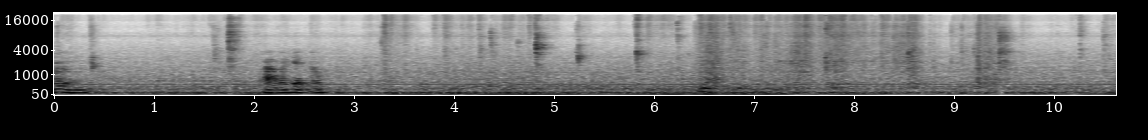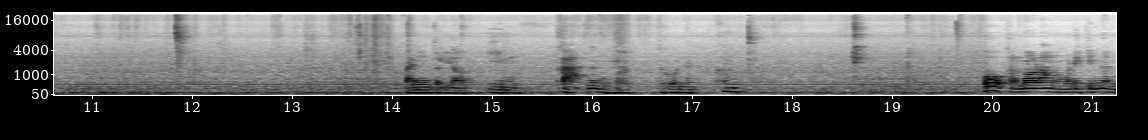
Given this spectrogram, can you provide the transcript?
มัน ผ่ามาเห็นเอาปลานินตัวเดียว อิ่มขาดนึ่งทุกคนนะโอ้ขันบอลังไม่ได้กินนั่น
